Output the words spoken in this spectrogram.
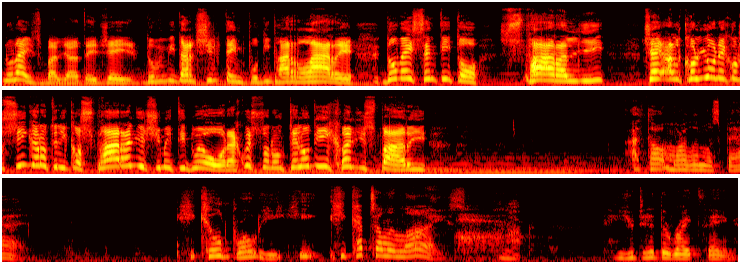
Non hai sbagliato, AJ, dovevi darci il tempo di parlare. Dove hai sentito sparagli? Cioè, al coglione col sigaro ti dico sparagli e ci metti due ore, a questo non te lo dico e gli spari. I thought Marlon was bad. He killed Brody. He he kept telling lies. Look, you did the right thing.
